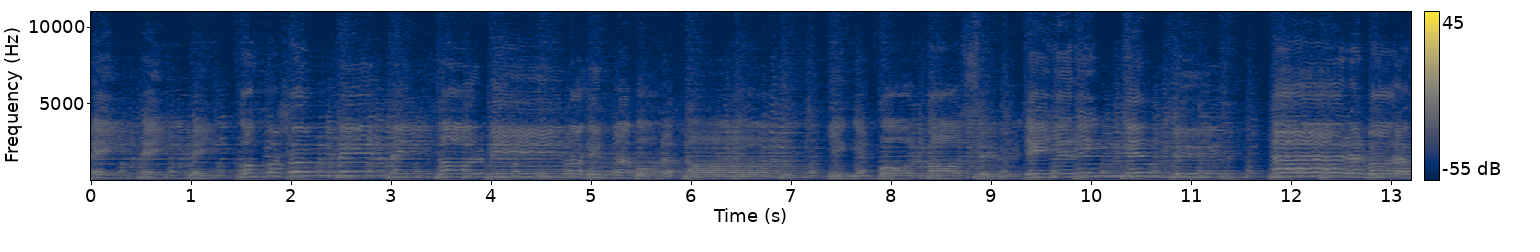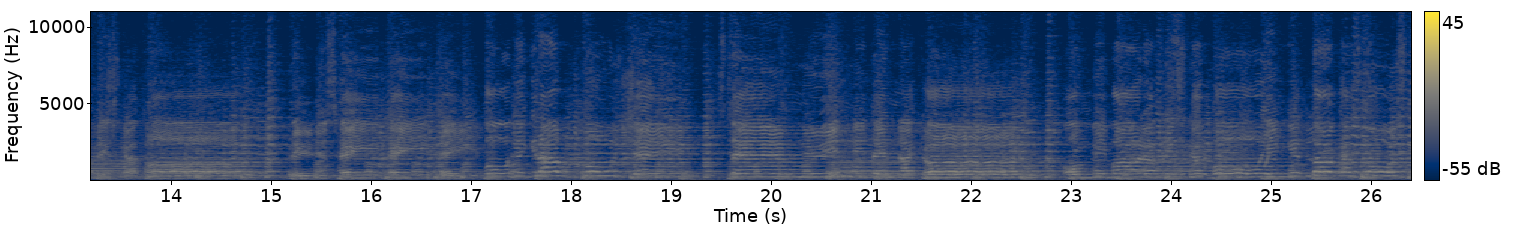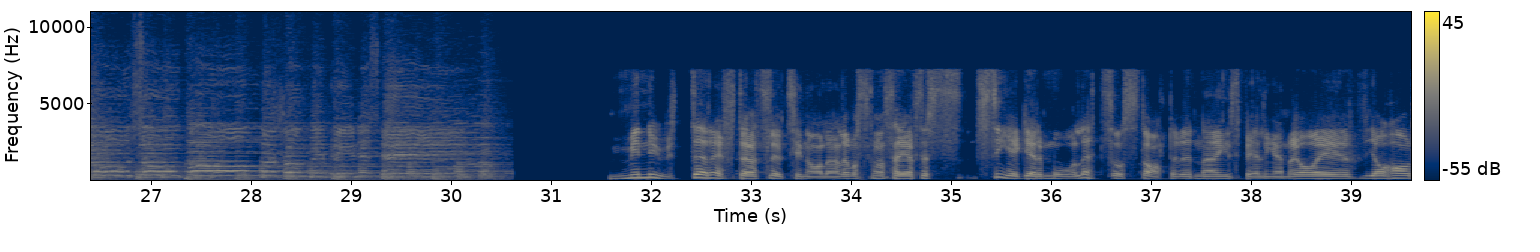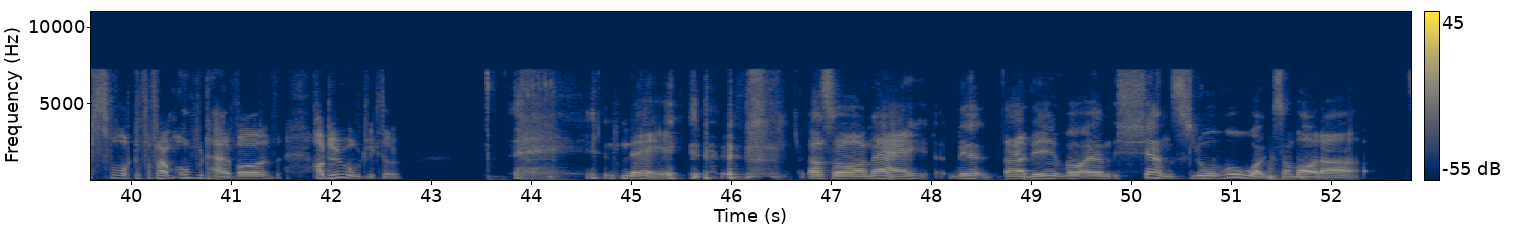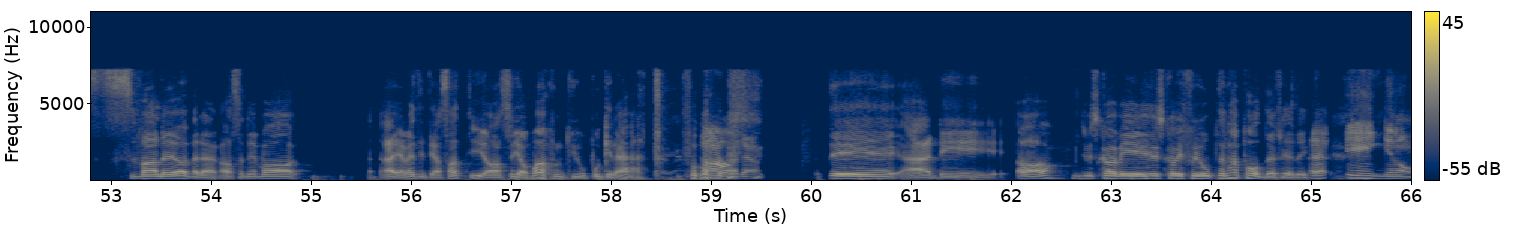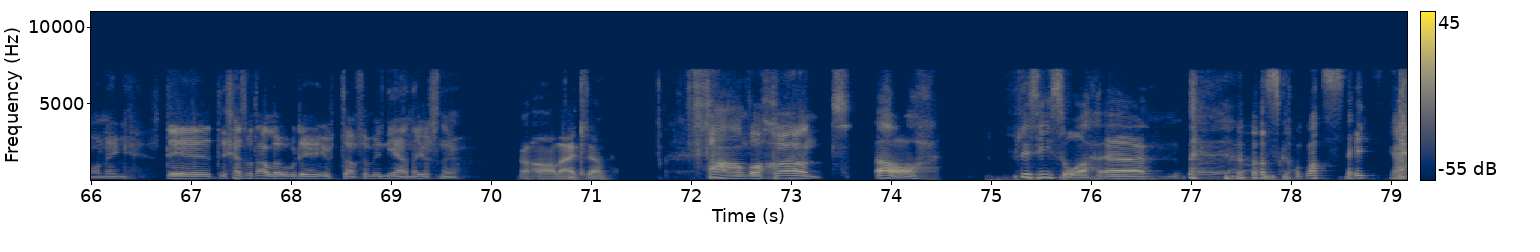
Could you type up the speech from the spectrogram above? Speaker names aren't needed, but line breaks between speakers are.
hey, hey, hey,
Minuter efter att slutsignalen, eller vad ska man säga, efter segermålet så startar vi den här inspelningen. Och jag, är, jag har svårt att få fram ord här. Vad, har du ord, Viktor?
nej. alltså, nej. Det, det var en känslovåg som bara svall över den. Alltså, det var... Nej, jag vet inte, jag satt ju, alltså jag bara sjönk ihop och grät.
Ja, det.
Det är det. Ja, hur ska vi, hur ska vi få ihop den här podden Fredrik?
Eh, ingen aning. Det, det känns som att alla ord är utanför min hjärna just nu.
Ja, verkligen.
Fan vad skönt!
Ja, precis så. Eh, vad ska man säga?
